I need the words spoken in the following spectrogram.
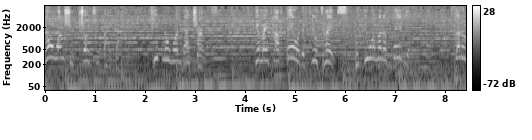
no one should judge you by that give no one that chance. You might have failed a few times, but you are not a failure. You've got to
